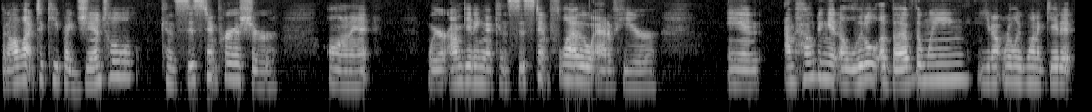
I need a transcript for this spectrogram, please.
But I like to keep a gentle, consistent pressure on it where I'm getting a consistent flow out of here and I'm holding it a little above the wing. You don't really want to get it,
